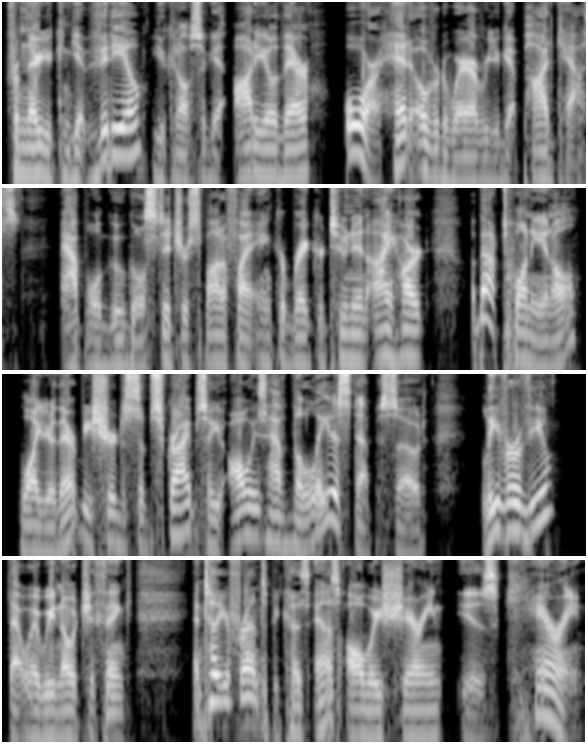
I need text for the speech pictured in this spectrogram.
From there, you can get video. You can also get audio there, or head over to wherever you get podcasts Apple, Google, Stitcher, Spotify, Anchor Breaker, TuneIn, iHeart, about 20 in all. While you're there, be sure to subscribe so you always have the latest episode. Leave a review, that way we know what you think. And tell your friends because, as always, sharing is caring.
